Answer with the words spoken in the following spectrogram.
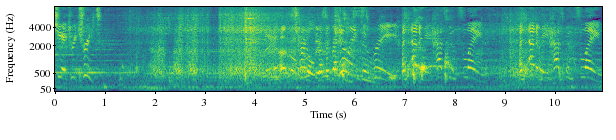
Initiate retreat. I'm Turtle very Killing soon. spree. An enemy has been slain. An enemy has been slain.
